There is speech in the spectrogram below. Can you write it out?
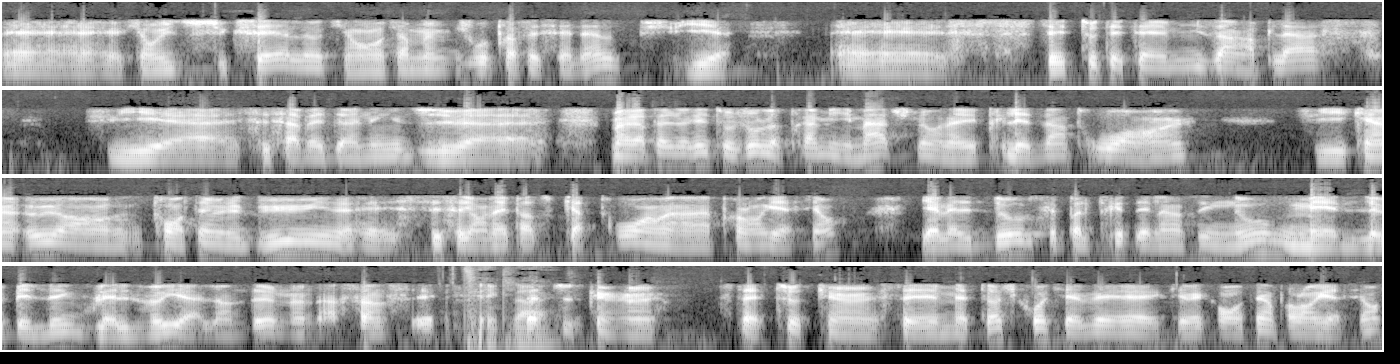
euh, qui ont eu du succès, là, qui ont quand même joué professionnel. Puis, euh, tout était mis en place. Puis euh, ça avait donné du. Euh, je me rappellerai toujours le premier match, là, on avait pris les devants 3-1. Puis quand eux ont compté un but, euh, on avait perdu 4-3 en, prolongation. Il y avait le double, c'est pas le prix de lancer de nous, mais le building voulait lever à London, dans le sens c'était tout qu'un c'était tout qu'un c'était méthode, je crois qu'il avait qu'il avait compté en prolongation.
